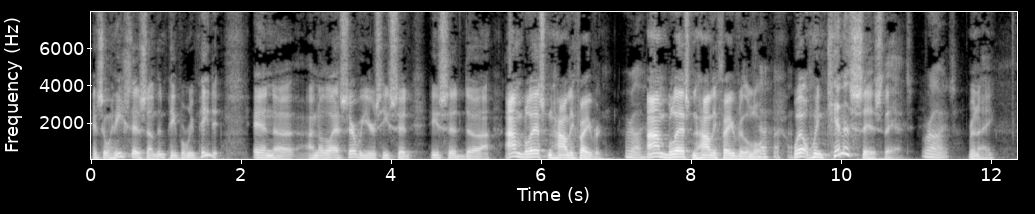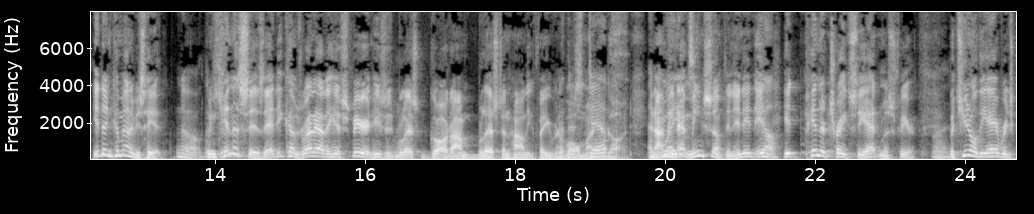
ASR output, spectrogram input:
and so when he says something, people repeat it. And uh, I know the last several years he said he said uh, I'm blessed and highly favored. Right. I'm blessed and highly favored of the Lord. well, when Kenneth says that, Right. Renee, it didn't come out of his head. No. When Kenneth says that, he comes right out of his spirit. He says, "Bless God, I'm blessed and highly favored of There's Almighty God." and And I mean that means something, and it it, Yeah. it penetrates the atmosphere. But you know, the average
